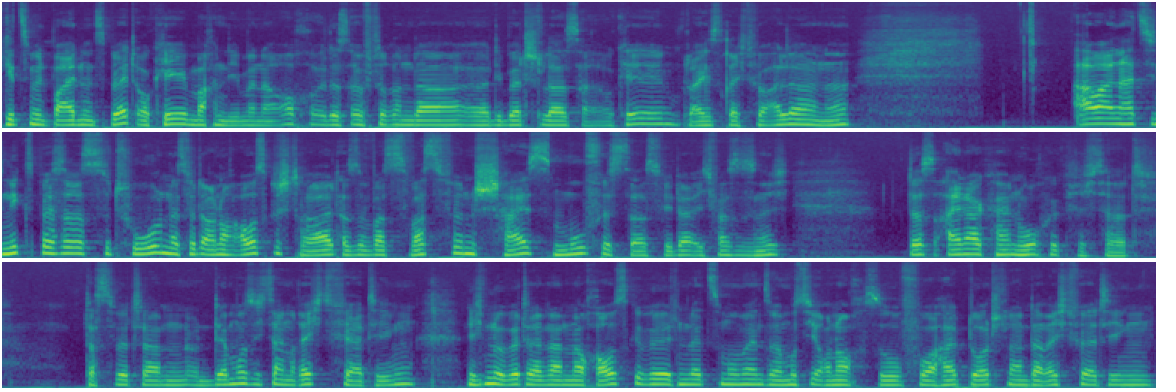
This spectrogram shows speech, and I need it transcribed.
geht's mit beiden ins Bett? Okay, machen die Männer auch des Öfteren da, äh, die Bachelors. Okay, gleiches Recht für alle, ne? Aber dann hat sie nichts Besseres zu tun. Das wird auch noch ausgestrahlt. Also was, was für ein scheiß Move ist das wieder? Ich weiß es nicht. Dass einer keinen hochgekriegt hat. Das wird dann, und der muss sich dann rechtfertigen. Nicht nur wird er dann noch rausgewählt im letzten Moment, sondern muss sich auch noch so vor halb Deutschland da rechtfertigen,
